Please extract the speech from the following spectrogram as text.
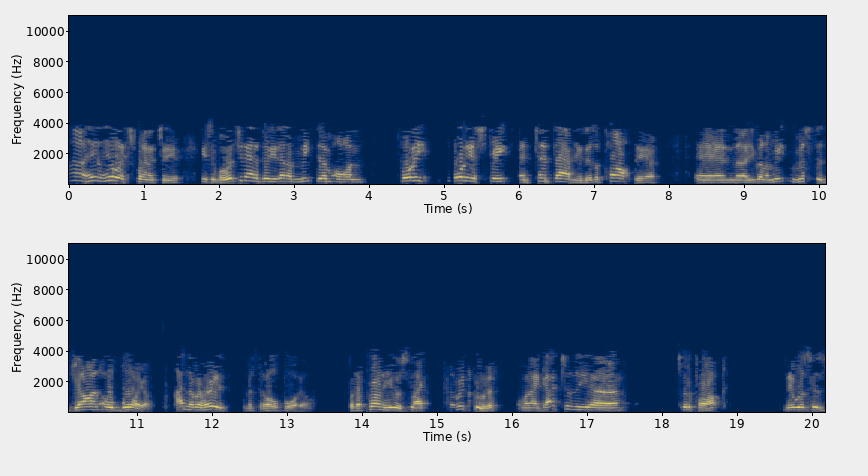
uh, he'll, he'll explain it to you. He said, well, what you got to do, you got to meet them on 40, 40th Street and 10th Avenue. There's a park there, and uh, you're going to meet Mr. John O'Boyle. I never heard of Mr. O'Boyle, but apparently he was like a recruiter. When I got to the uh, to the park, there was his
